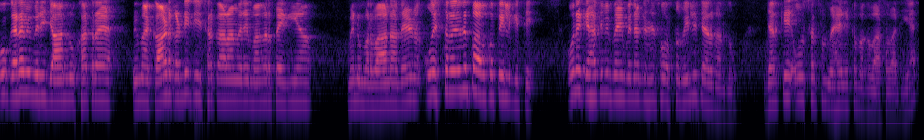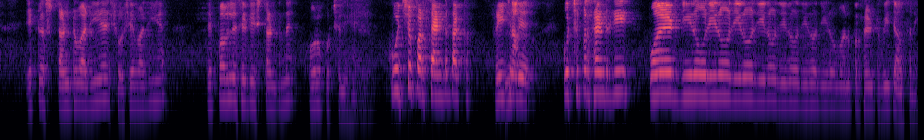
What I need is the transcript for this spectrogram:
ਉਹ ਕਹਿ ਰਿਹਾ ਵੀ ਮੇਰੀ ਜਾਨ ਨੂੰ ਖਤਰਾ ਹੈ ਵੀ ਮੈਂ ਕਾਰਡ ਕੱਢੀ ਤੀ ਸਰਕਾਰਾਂ ਮੇਰੇ ਮੰਗਰ ਪੈ ਗਈਆਂ ਮੈਨੂੰ ਮਰਵਾ ਨਾ ਦੇਣ। ਉਹ ਇਸ ਤਰ੍ਹਾਂ ਦੀ ਉਹਨੇ ਭਾਵਕ ਅਪੀਲ ਕੀਤੀ। ਉਹਨੇ ਕਿਹਾ ਸੀ ਵੀ ਮੈਂ ਬਿਨਾਂ ਕਿਸੇ ਸੋਰਸ ਤੋਂ ਬਿਜਲੀ ਤਿਆਰ ਕਰ ਦੂੰ। ਜਦ ਕਿ ਉਹ ਸਿਰਫ ਮਹਿਜ ਇੱਕ ਬਕਵਾਸਬਾਜ਼ੀ ਹੈ ਇੱਕ ਸਟੰਟਬਾਜ਼ੀ ਹੈ ਸ਼ੋਸ਼ੇਬਾਜ਼ੀ ਹੈ ਤੇ ਪਬਲਿਸਿਟੀ ਸਟੰਟ ਨੇ ਹੋਰ ਕੁਝ ਨਹੀਂ ਹੈ ਕੁਝ ਪਰਸੈਂਟ ਤੱਕ ਫ੍ਰੀ ਚ ਵੀ ਕੁਝ ਪਰਸੈਂਟ ਕੀ? 0.000000001% ਵੀ ਚਾਂਸ ਨਹੀਂ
